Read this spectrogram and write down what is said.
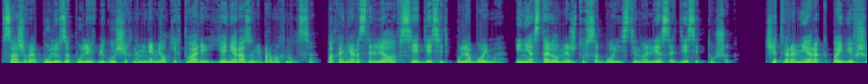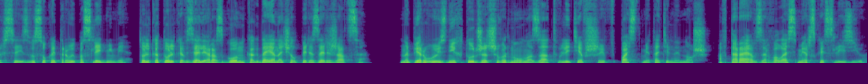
Всаживая пулю за пулей в бегущих на меня мелких тварей, я ни разу не промахнулся, пока не расстрелял все 10 пуль обоймы и не оставил между собой и стеной леса 10 тушек. Четверо мерок, появившихся из высокой травы последними, только-только взяли разгон, когда я начал перезаряжаться. На первую из них тут же отшвырнул назад влетевший в пасть метательный нож, а вторая взорвалась мерзкой слизью.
